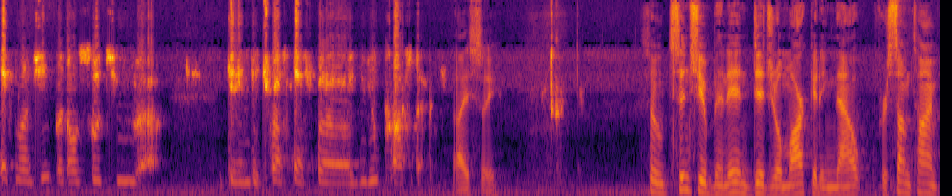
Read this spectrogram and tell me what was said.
technology, but also to uh, gain the trust of uh, new prospects. I see. So, since you've been in digital marketing now for some time,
